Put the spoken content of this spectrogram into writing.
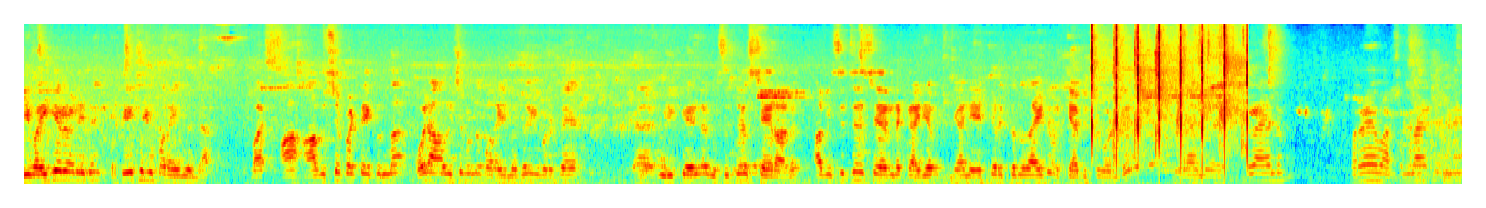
ഈ വൈകിയ വേളയിൽ പ്രത്യേകിച്ചൊന്നും പറയുന്നില്ല. ആവശ്യപ്പെട്ടേക്കുന്ന ഒരാവശ്യമെന്ന് പറയുന്നത് ഇവിടുത്തെ ഇരിക്കേണ്ട വിസിറ്റേഴ്സ് ചെയറാണ് ആ വിസിറ്റേഴ്സ് ചെയറിന്റെ കാര്യം ഞാൻ ഏറ്റെടുക്കുന്നതായിട്ട് പ്രഖ്യാപിച്ചുകൊണ്ട് ഞാൻ ഏതായാലും കുറേ വർഷങ്ങളായിട്ട് ഇങ്ങനെ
